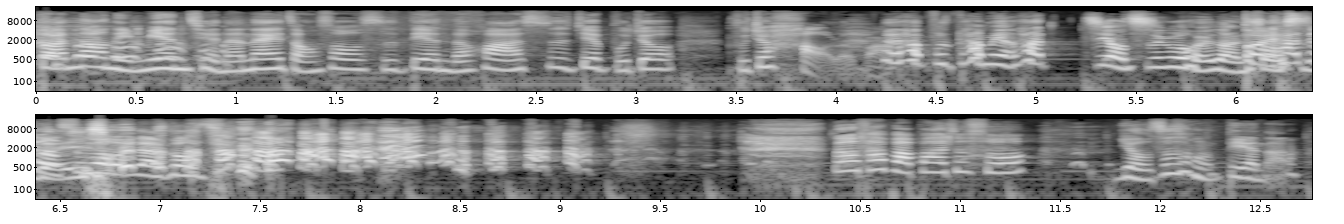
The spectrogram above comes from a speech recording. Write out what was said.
端到你面前的那一种寿司店的话，世界不就不就好了吗？”对，他不，他没有，他只有吃过回转寿司，对，他只有吃过回转寿司。然后他爸爸就说：“有这种店啊。”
